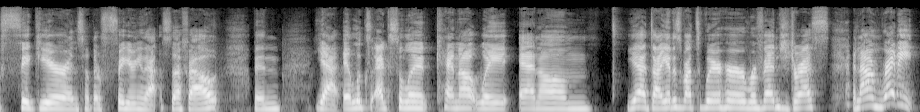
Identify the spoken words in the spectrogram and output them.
figure and so they're figuring that stuff out. And yeah, it looks excellent. Cannot wait. And um yeah, Diana's about to wear her revenge dress and I'm ready.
